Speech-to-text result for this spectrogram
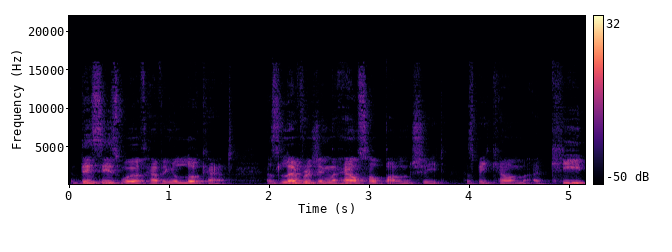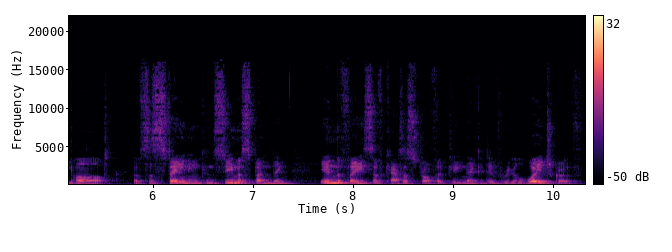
This is worth having a look at, as leveraging the household balance sheet has become a key part of sustaining consumer spending in the face of catastrophically negative real wage growth.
